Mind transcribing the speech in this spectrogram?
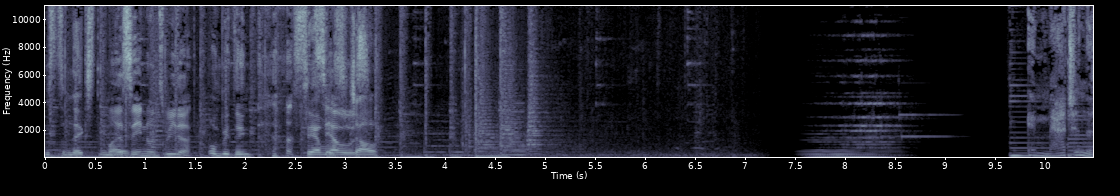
Bis zum nächsten Mal. Wir sehen uns wieder. Unbedingt. Servus, Servus. ciao. Imagine the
